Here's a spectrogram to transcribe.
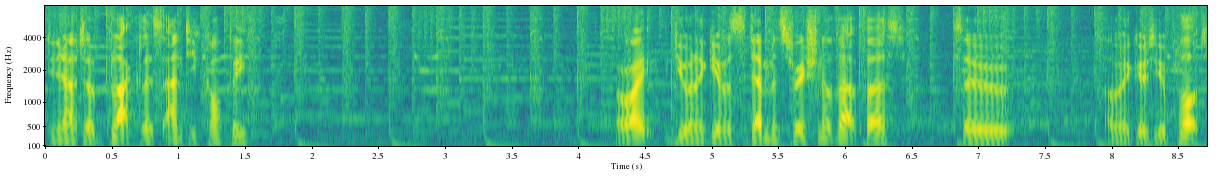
Do you know how to blacklist anti-copy? Alright, do you want to give us a demonstration of that first? So, I'm to go to your plot,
